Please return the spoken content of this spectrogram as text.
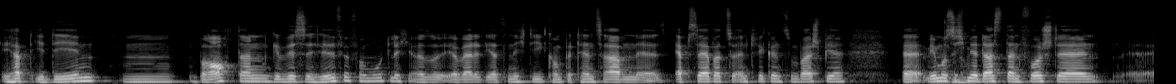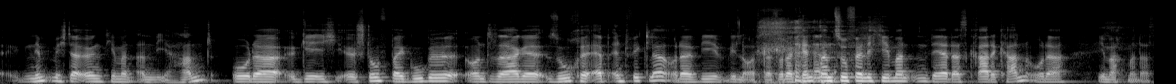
Ihr habt Ideen, mh, hm, braucht dann gewisse Hilfe vermutlich. Also ihr werdet jetzt nicht die Kompetenz haben, eine App selber zu entwickeln zum Beispiel. Äh, wie muss genau. ich mir das dann vorstellen? Nimmt mich da irgendjemand an die Hand oder gehe ich äh, stumpf bei Google und sage, suche App-Entwickler oder wie, wie läuft das? Oder kennt man zufällig jemanden, der das gerade kann oder wie macht man das?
